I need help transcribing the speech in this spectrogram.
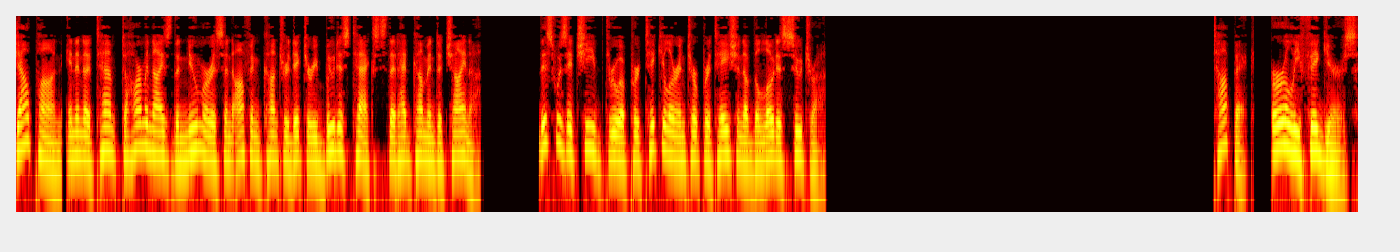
in an attempt to harmonize the numerous and often contradictory Buddhist texts that had come into China. This was achieved through a particular interpretation of the Lotus Sutra. Early figures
